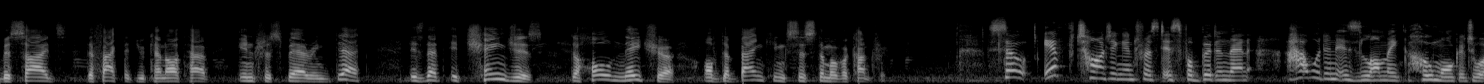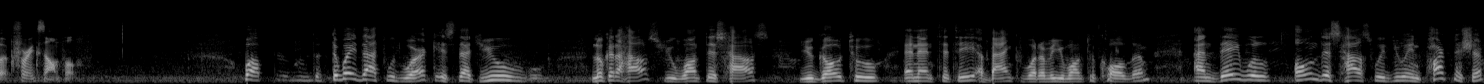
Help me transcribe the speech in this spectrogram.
besides the fact that you cannot have interest bearing debt, is that it changes the whole nature of the banking system of a country. So, if charging interest is forbidden, then how would an Islamic home mortgage work, for example? Well, the way that would work is that you look at a house, you want this house, you go to an entity, a bank, whatever you want to call them, and they will own this house with you in partnership.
